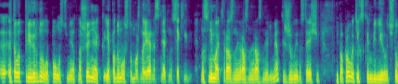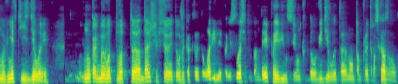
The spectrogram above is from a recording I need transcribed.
это вот перевернуло полностью мне отношение. Я подумал, что можно реально снять на всякие, наснимать разные-разные-разные элементы, живые, настоящие, и попробовать их скомбинировать, что мы в нефти и сделали. Ну, как бы вот, вот э, дальше все это уже как-то это лавиной понеслось, и тут Андрей появился, и он когда увидел это, ну, он там про это рассказывал,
